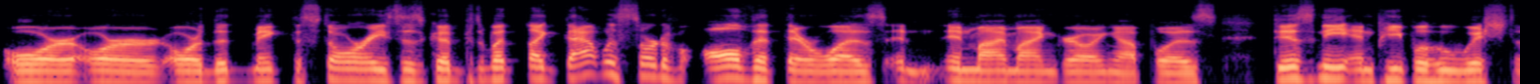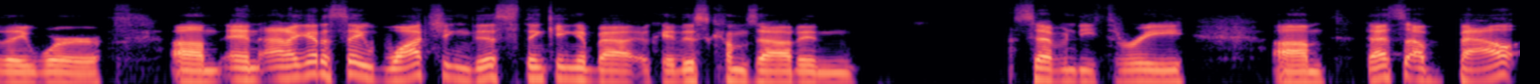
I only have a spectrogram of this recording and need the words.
or or or the, make the stories as good. But like that was sort of all that there was in, in my mind growing up was disney and people who wished they were. Um, and, and i gotta say watching this thinking about okay this comes out in 73. Um, that's about,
